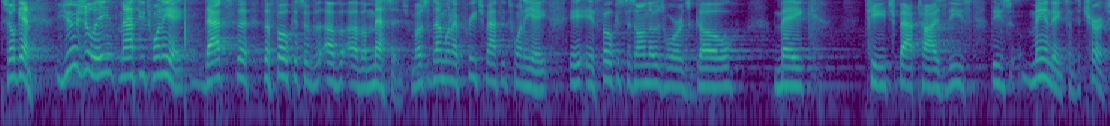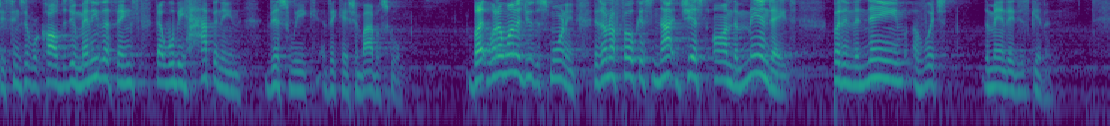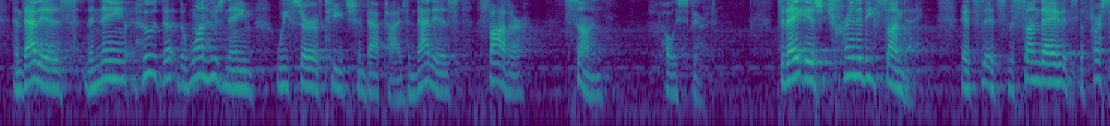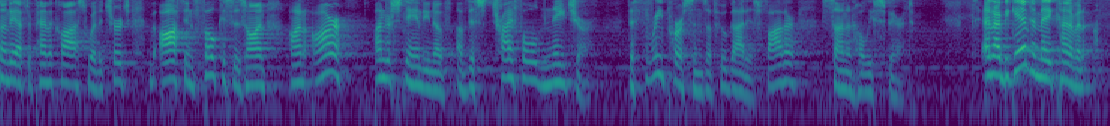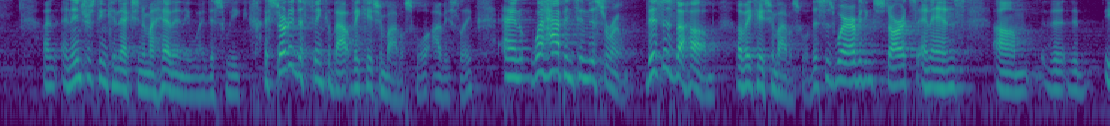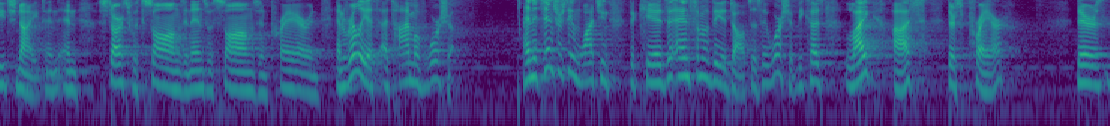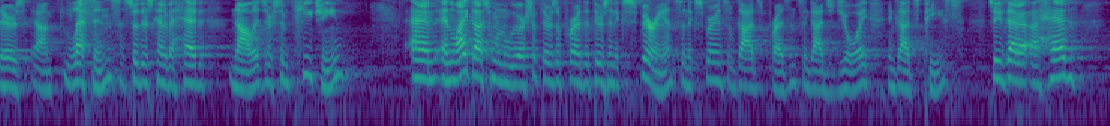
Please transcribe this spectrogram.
So, again, usually Matthew 28, that's the, the focus of, of, of a message. Most of the time when I preach Matthew 28, it, it focuses on those words go, make, teach, baptize, these, these mandates of the church, these things that we're called to do, many of the things that will be happening this week at Vacation Bible School. But what I want to do this morning is I want to focus not just on the mandate, but in the name of which the mandate is given and that is the name, who, the, the one whose name we serve, teach, and baptize, and that is Father, Son, Holy Spirit. Today is Trinity Sunday. It's, it's the Sunday, it's the first Sunday after Pentecost where the church often focuses on, on our understanding of, of this trifold nature, the three persons of who God is Father, Son, and Holy Spirit. And I began to make kind of an an, an, interesting connection in my head anyway this week. I started to think about Vacation Bible School, obviously, and what happens in this room. This is the hub of Vacation Bible School. This is where everything starts and ends um, the, the, each night, and, and starts with songs and ends with songs and prayer, and, and really a, a time of worship. And it's interesting watching the kids and some of the adults as they worship because, like us, there's prayer, there's, there's um, lessons, so there's kind of a head knowledge, there's some teaching. And, and like us when we worship, there's a prayer that there's an experience, an experience of God's presence and God's joy and God's peace. So you've got a, a head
